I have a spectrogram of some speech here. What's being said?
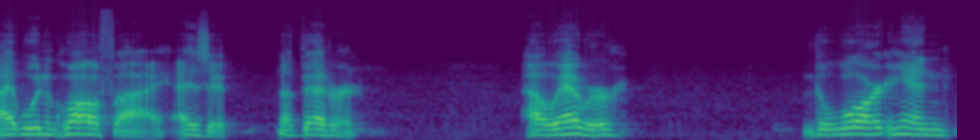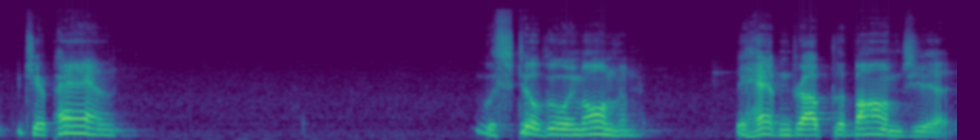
I wouldn't qualify as a, a veteran. However, the war in Japan was still going on. They hadn't dropped the bombs yet.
